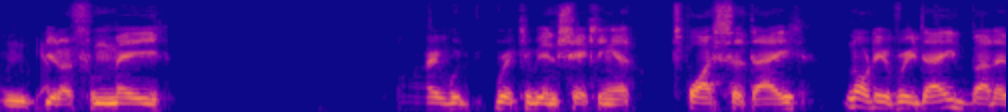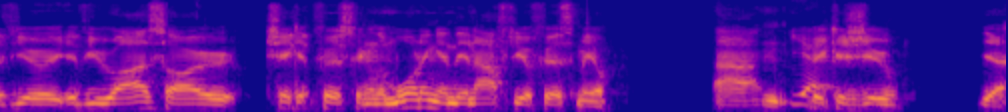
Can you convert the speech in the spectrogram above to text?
Yep. You know, for me, I would recommend checking it twice a day. Not every day, but if you if you are, so check it first thing in the morning and then after your first meal. Um, Yeah. Because you, yeah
